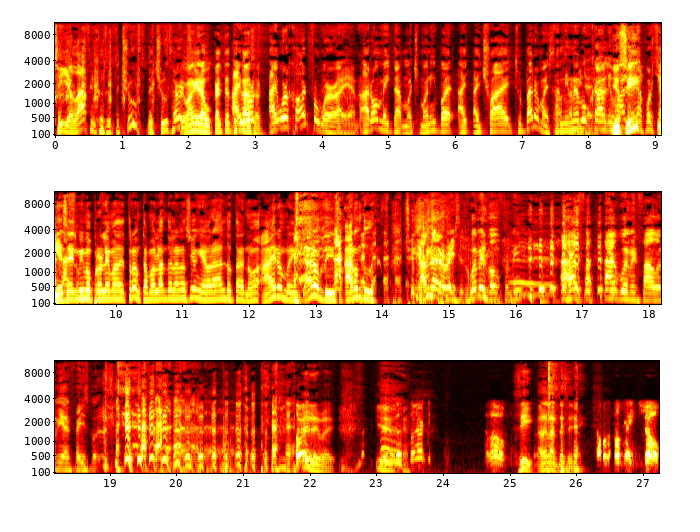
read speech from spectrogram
See, you're laughing because it's the truth. The truth hurts. Te van a ir a buscarte a tu I casa. work, I work hard for where I am. I don't make that much money, but I, I try to better myself. A mí me busca You see? Igualina, por si Y ese es el mismo problema de Trump. Estamos hablando de la nación y ahora Aldo está. No, I don't, I don't, do this, I don't do that. I'm not a racist. Women vote for me. I have I have women follow me on Facebook. anyway. Yeah. Hello. Sí, adelante, señor. Ok, So,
